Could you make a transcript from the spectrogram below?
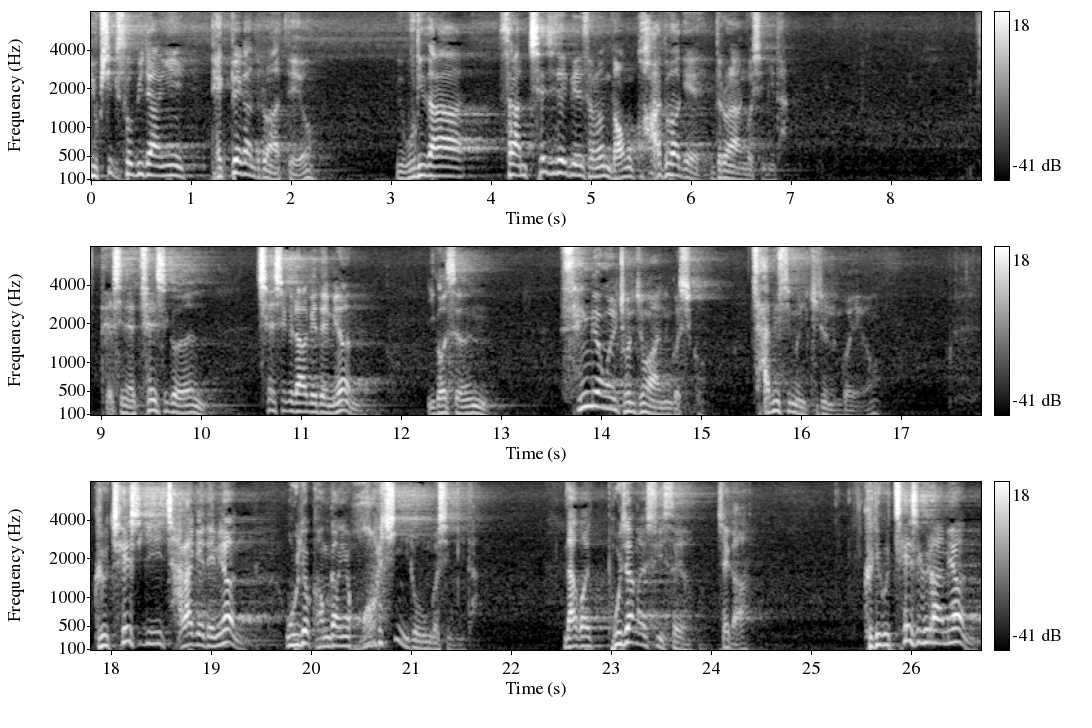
육식 소비량이 100배가 늘어났대요. 우리나라 사람 체질에 비해서는 너무 과도하게 늘어난 것입니다. 대신에 채식은 채식을 하게 되면 이것은 생명을 존중하는 것이고 자비심을 기르는 거예요. 그리고 채식이 잘하게 되면 오히려 건강에 훨씬 이로운 것입니다. 나고 보장할 수 있어요. 제가. 그리고 채식을 하면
